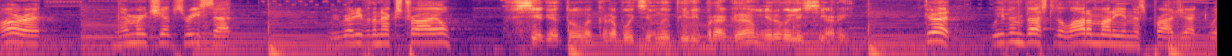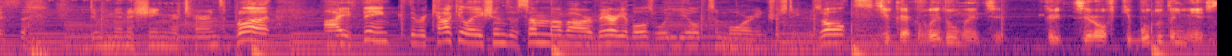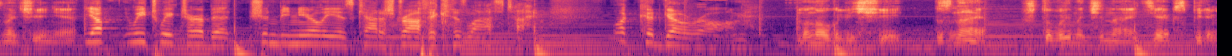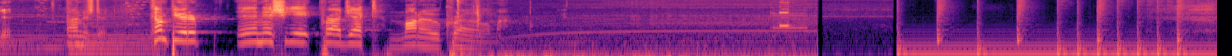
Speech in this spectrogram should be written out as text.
Alright. Memory chips reset. We ready for the next trial? Все готовы к работе. Мы перепрограммировали серый. Good. We've invested a lot of money in this project with uh, diminishing returns, but I think the recalculations of some of our variables will yield to more interesting results. И как вы думаете, корректировки будут иметь значение? Yep, we tweaked her a bit. Shouldn't be nearly as catastrophic as last time. What could go wrong? Много вещей, зная, что вы начинаете эксперимент. Understood. Computer, initiate project monochrome.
